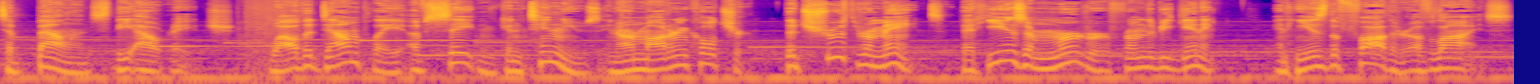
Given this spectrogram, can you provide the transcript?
to balance the outrage. While the downplay of Satan continues in our modern culture, the truth remains that he is a murderer from the beginning and he is the father of lies.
